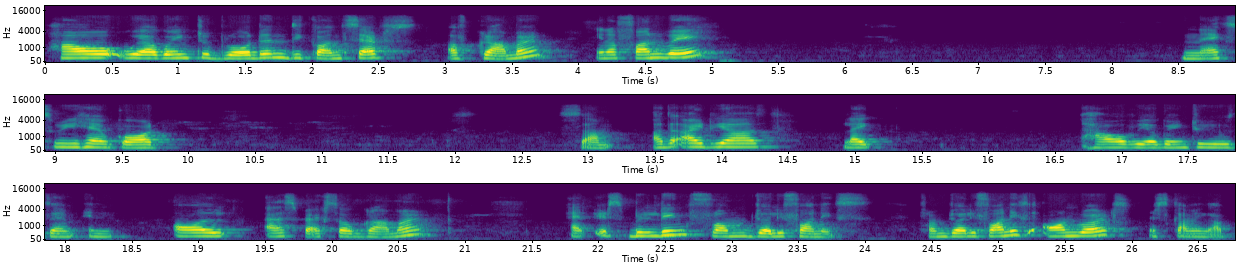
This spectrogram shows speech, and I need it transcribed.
how we are going to broaden the concepts of grammar in a fun way. Next, we have got some other ideas like how we are going to use them in all aspects of grammar. And it's building from Jolly Phonics. From Jolly Phonics onwards, it's coming up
